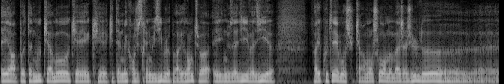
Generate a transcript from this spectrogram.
Et un pote à nous, Camo, qui, qui était le mec enregistré Nuisible par exemple, tu vois, et il nous a dit vas-y. Euh, Enfin, écoutez, moi, je suis carrément chaud en hommage à Jules de, euh,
